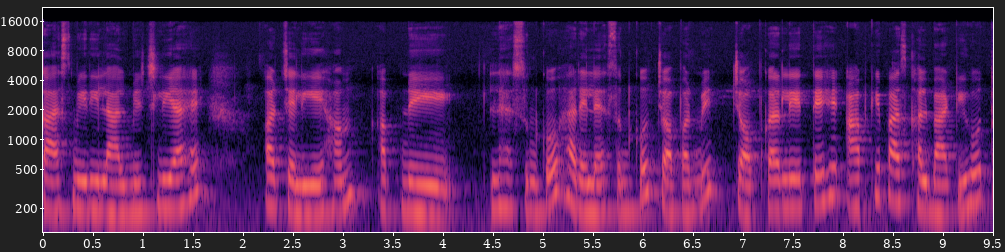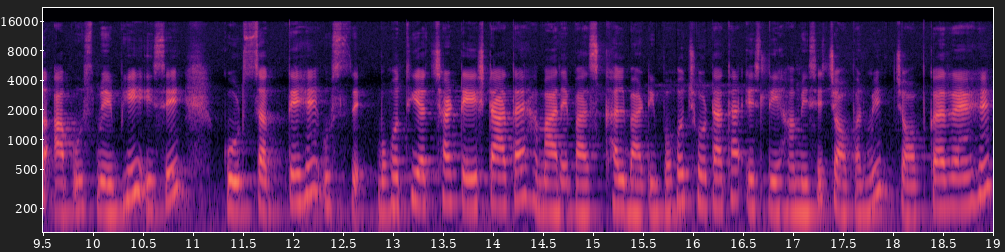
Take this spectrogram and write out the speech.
काश्मीरी लाल मिर्च लिया है। और चलिए हम अपने लहसुन को, हरे लहसुन को चॉपर में चॉप कर लेते हैं। आपके पास खलबाटी हो तो आप उसमें भी इसे कूट सकते हैं। उससे बहुत ही अच्छा टेस्ट आता है। हमारे पास खलबाटी बहुत छोटा था, इसलिए हम इसे चॉपर में चॉप कर रहे हैं।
